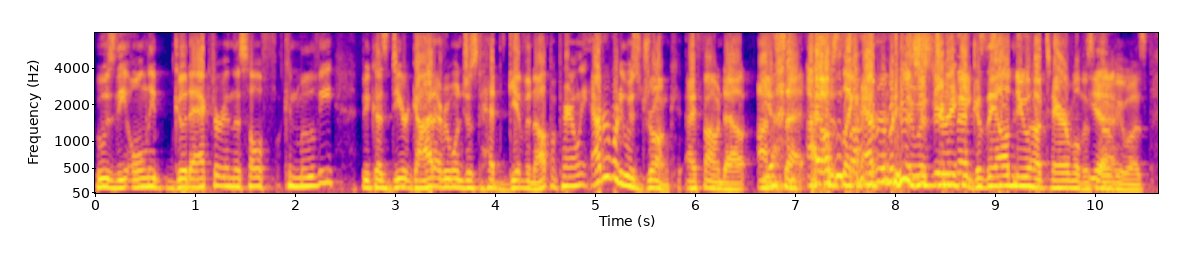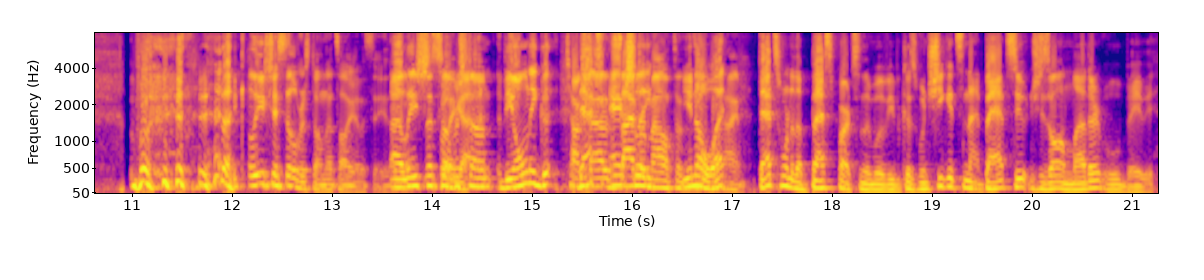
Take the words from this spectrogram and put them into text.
who is the only good actor in this whole fucking movie. Because dear God, everyone just had given up. Apparently, everybody was drunk. I found out on Yeah, set. I also like everybody was just drinking because they all knew how terrible this Yeah. movie was. Like, Alicia Silverstone. That's all I gotta say. That's Alicia that's what I got. Silverstone, the only good. Talking that's out of cyber actually, mouth you know what? time. That's one of the best parts of the movie because when she gets in that bat suit and she's all in leather, ooh baby,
